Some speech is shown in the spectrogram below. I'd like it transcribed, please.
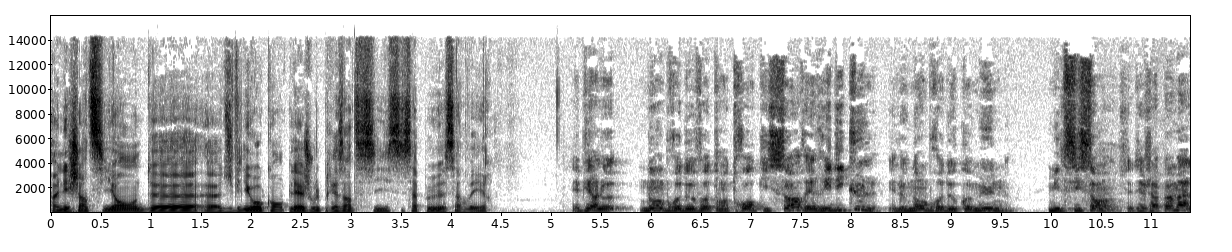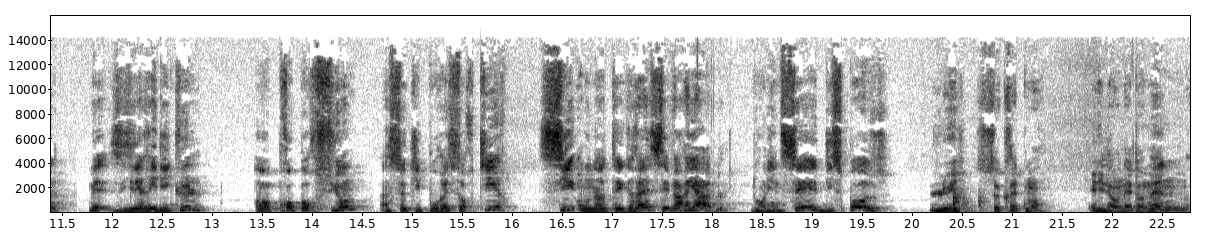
un échantillon de, du vidéo complet. Je vous le présente ici, si ça peut servir eh bien le nombre de votes en trop qui sort est ridicule. Et le nombre de communes, 1600, c'est déjà pas mal. Mais il est ridicule en proportion à ce qui pourrait sortir si on intégrait ces variables, dont l'INSEE dispose, lui, secrètement. Et il en est de même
